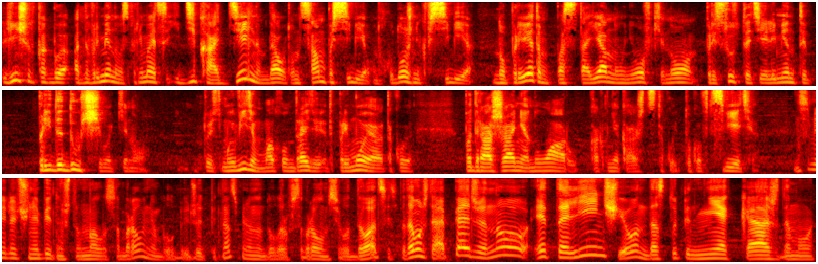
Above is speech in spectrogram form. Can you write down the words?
Линч вот как бы одновременно воспринимается и дико отдельным, да, вот он сам по себе, он художник в себе, но при этом постоянно у него в кино присутствуют эти элементы предыдущего кино. То есть мы видим в Малхолланд Драйде это прямое такое подражание нуару, как мне кажется, такой только в цвете. На самом деле очень обидно, что он мало собрал, у него был бюджет 15 миллионов долларов, собрал он всего 20, потому что, опять же, ну, это Линч, и он доступен не каждому.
